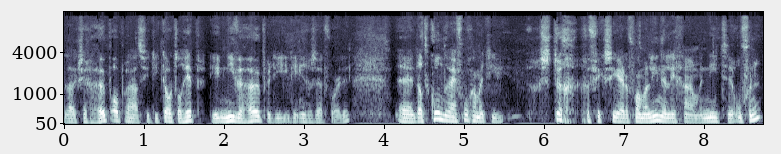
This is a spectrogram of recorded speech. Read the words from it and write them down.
laat ik zeggen, heupoperatie, die total hip, die nieuwe heupen die, die ingezet worden. dat konden wij vroeger met die stug gefixeerde formaline lichamen niet oefenen.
